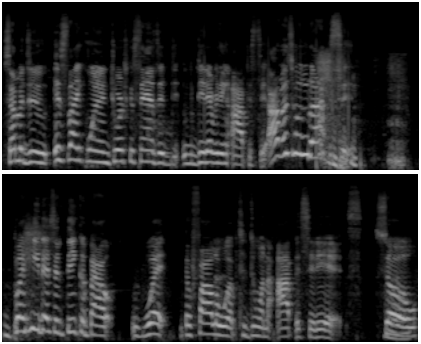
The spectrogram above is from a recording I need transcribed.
So I'm gonna do. It's like when George Costanza d- did everything opposite. I'm just gonna do the opposite. but he doesn't think about what the follow up to doing the opposite is. So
